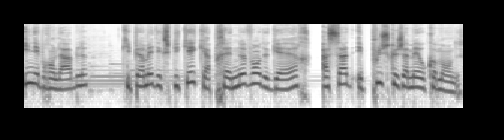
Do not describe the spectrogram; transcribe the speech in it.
inébranlable qui permet d'expliquer qu'après neuf ans de guerre, Assad est plus que jamais aux commandes.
